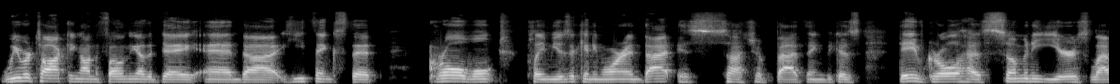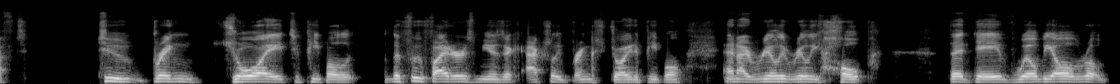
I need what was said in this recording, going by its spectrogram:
we were talking on the phone the other day, and uh, he thinks that Grohl won't play music anymore, and that is such a bad thing because Dave Grohl has so many years left to bring joy to people the Foo Fighters music actually brings joy to people, and I really, really hope that Dave will be able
